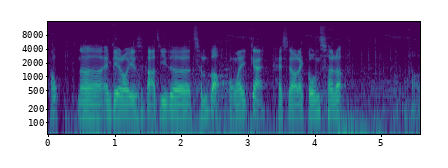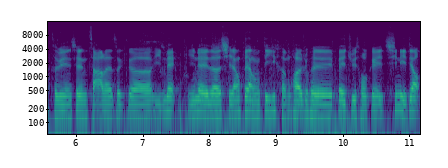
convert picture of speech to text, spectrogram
好，那 NBL 也是把自己的城堡往外盖，开始要来攻城了。好，这边先砸了这个营垒，营垒的血量非常低，很快就可以被巨头给清理掉。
